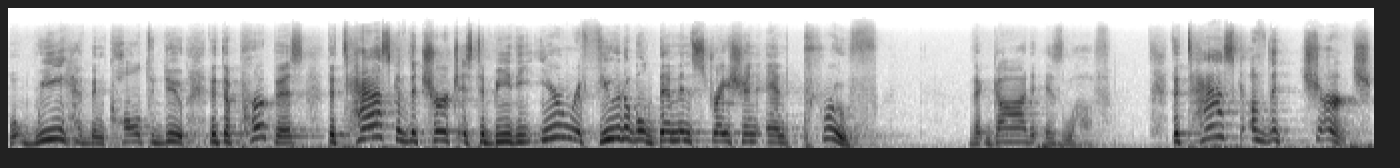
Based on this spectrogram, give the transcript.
what we have been called to do. That the purpose, the task of the church is to be the irrefutable demonstration and proof that God is love. The task of the church,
